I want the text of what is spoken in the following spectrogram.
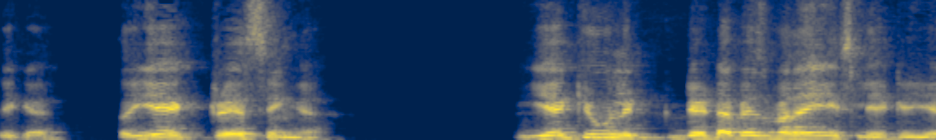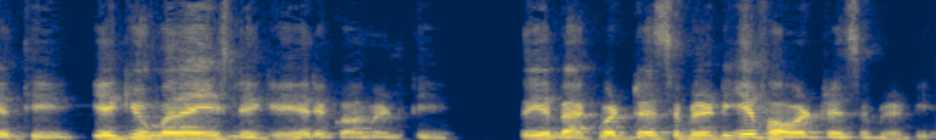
ठीक है? तो ये एक ट्रेसिंग है। ये क्यों डेटाबेस बनाई इसलिए कि ये थी, ये क्यों बनाई इसलिए कि ये रिक्वायरमेंट थी। तो ये बैकवर्ड ट्रेसेबिलिटी ये फॉरवर्ड ट्रेसेबिलिटी है।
